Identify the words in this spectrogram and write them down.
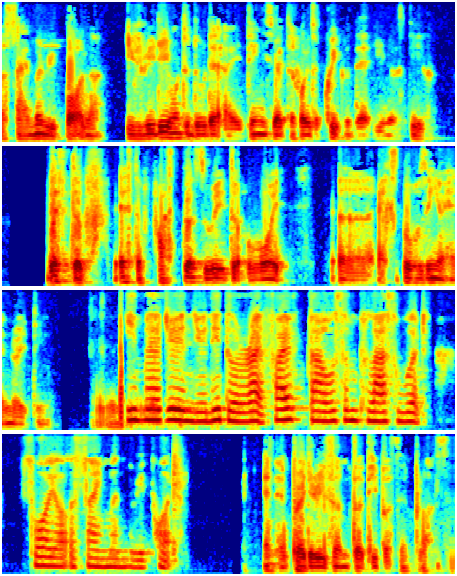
assignment report lah. if you really want to do that, I think it's better for you to quit that university. That's the that's the fastest way to avoid uh, exposing your handwriting. Imagine you need to write 5,000 plus words for your assignment report. And then plagiarism thirty percent plus.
